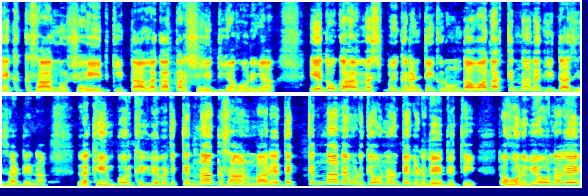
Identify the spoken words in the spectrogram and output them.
ਇੱਕ ਕਿਸਾਨ ਨੂੰ ਸ਼ਹੀਦ ਕੀਤਾ, ਲਗਾਤਾਰ ਸ਼ਹੀਦੀਆਂ ਹੋ ਰਹੀਆਂ। ਇਹ ਤੋਂ ਕਹਾ ਐਮਐਸਪੀ ਗਰੰਟੀ ਕਾਨੂੰਨ ਦਾ ਵਾਅਦਾ ਕਿੰਨਾ ਨੇ ਕੀਤਾ ਸੀ ਸਾਡੇ ਨਾਲ? ਲਖੀਮਪੁਰ ਖੀਰੀ ਦੇ ਵਿੱਚ ਕਿੰਨਾ ਕਿਸਾਨ ਮਾਰੇ ਤੇ ਕਿੰਨਾ ਨੇ ਮੁੜ ਕੇ ਉਹਨਾਂ ਨੂੰ ਟਿਕਟ ਦੇ ਦਿੱਤੀ? ਤੇ ਹੁਣ ਵੀ ਉਹਨਾਂ ਦੇ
